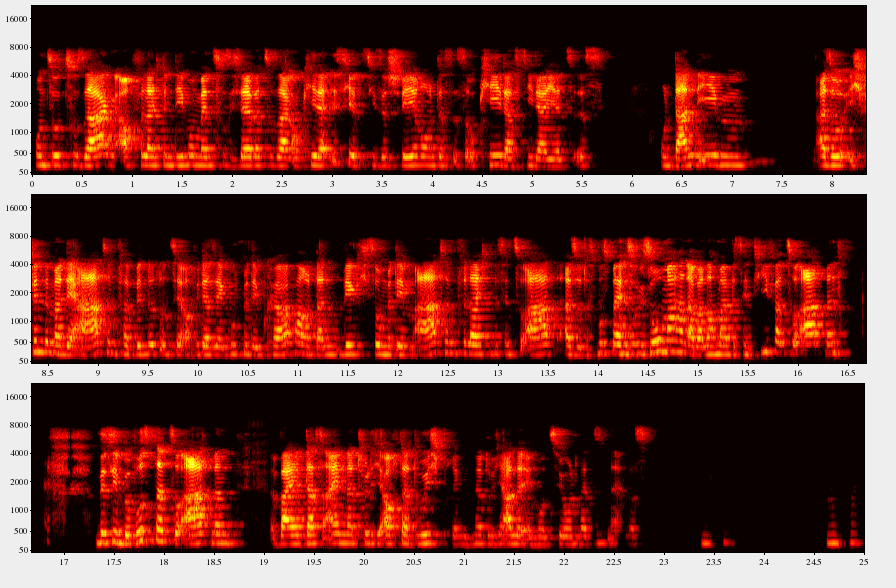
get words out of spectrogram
Und sozusagen auch vielleicht in dem Moment zu sich selber zu sagen, okay, da ist jetzt diese Schwere und das ist okay, dass die da jetzt ist. Und dann eben, also ich finde immer, der Atem verbindet uns ja auch wieder sehr gut mit dem Körper und dann wirklich so mit dem Atem vielleicht ein bisschen zu atmen. Also das muss man ja sowieso machen, aber nochmal ein bisschen tiefer zu atmen, ein bisschen bewusster zu atmen weil das einen natürlich auch da durchbringt, ne, durch alle Emotionen letzten Endes. Mhm. Mhm.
